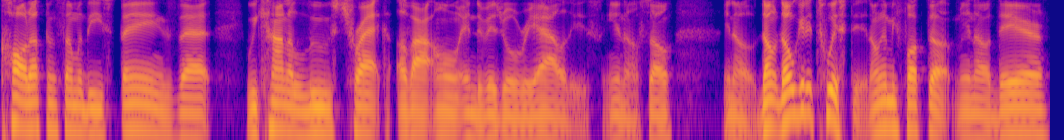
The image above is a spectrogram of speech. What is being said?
caught up in some of these things that we kind of lose track of our own individual realities you know. So you know don't don't get it twisted. Don't get me fucked up. You know there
